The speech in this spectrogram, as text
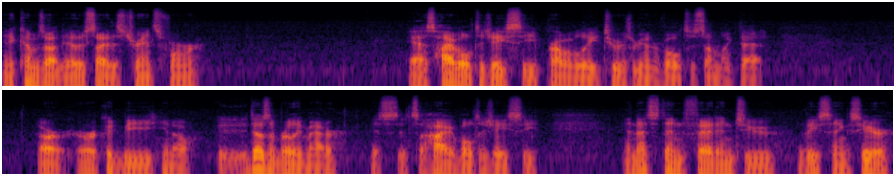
and it comes out the other side of this transformer as high voltage AC, probably two or three hundred volts or something like that. Or, or it could be, you know, it doesn't really matter. It's it's a high voltage AC, and that's then fed into these things here,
